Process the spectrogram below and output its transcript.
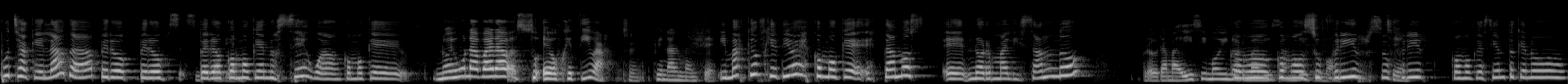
pucha, que lata, pero, pero, sé si pero como que, no sé, weón, como que... no es una vara eh, objetiva, Sí. finalmente. Y más que objetivo es como que estamos eh, normalizando Programadísimo y como, normalizadísimo. como sufrir, Sí. sufrir, como que siento que no...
